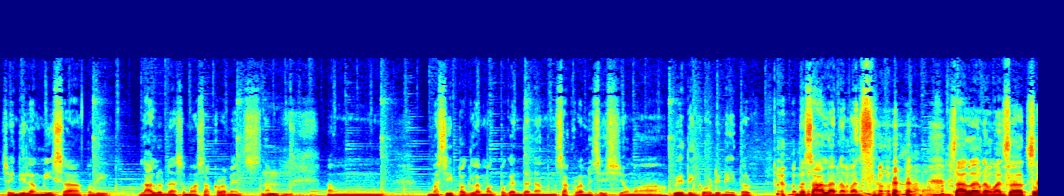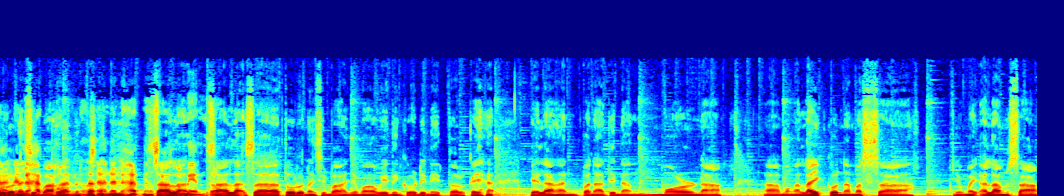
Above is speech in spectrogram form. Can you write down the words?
So hindi lang misa, kundi lalo na sa mga sacraments. No? Ang masipag lang magpaganda ng sacraments is yung mga wedding coordinator. Nasala naman sa sala naman sa turo Sana ng simbahan. Po, no? Sana lahat ng sala, sakramento. sala sa turo ng simbahan yung mga wedding coordinator. Kaya kailangan pa natin ng more na ah, mga laiko na mas ah, yung may alam sa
